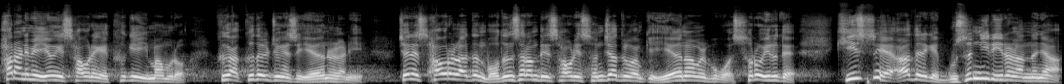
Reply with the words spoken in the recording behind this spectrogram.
하나님의 영이 사울에게 크게 임함으로 그가 그들 중에서 예언을 하니 전에 사울을 알던 모든 사람들이 사울이 선지자들과 함께 예언함을 보고 서로 이르되 기스의 아들에게 무슨 일이 일어났느냐?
